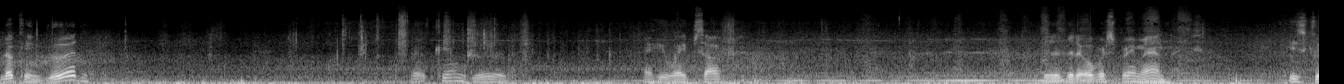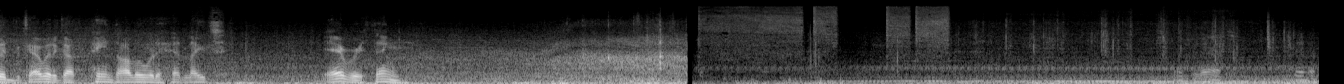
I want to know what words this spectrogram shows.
Looking good. Looking good. And he wipes off. A little bit of overspray, man. He's good because I would have got paint all over the headlights. Everything. Look at that. Look at.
